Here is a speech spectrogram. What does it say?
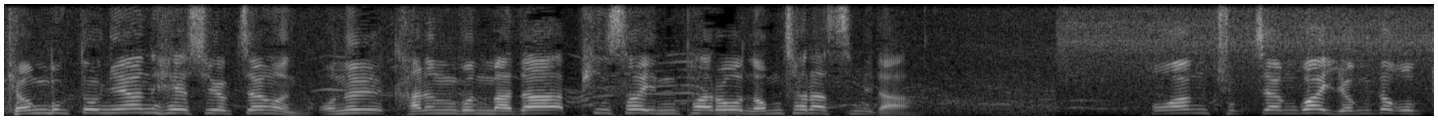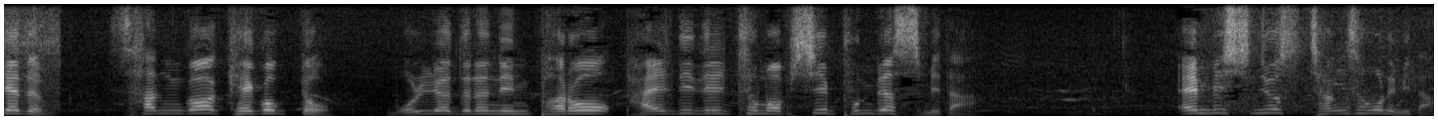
경북 동해안 해수욕장은 오늘 가는 곳마다 피서 인파로 넘쳐났습니다. 포항 죽장과 영덕 옥계 등 산과 계곡도 몰려드는 인파로 발 디딜 틈 없이 붐볐습니다. MBC 뉴스 장성훈입니다.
